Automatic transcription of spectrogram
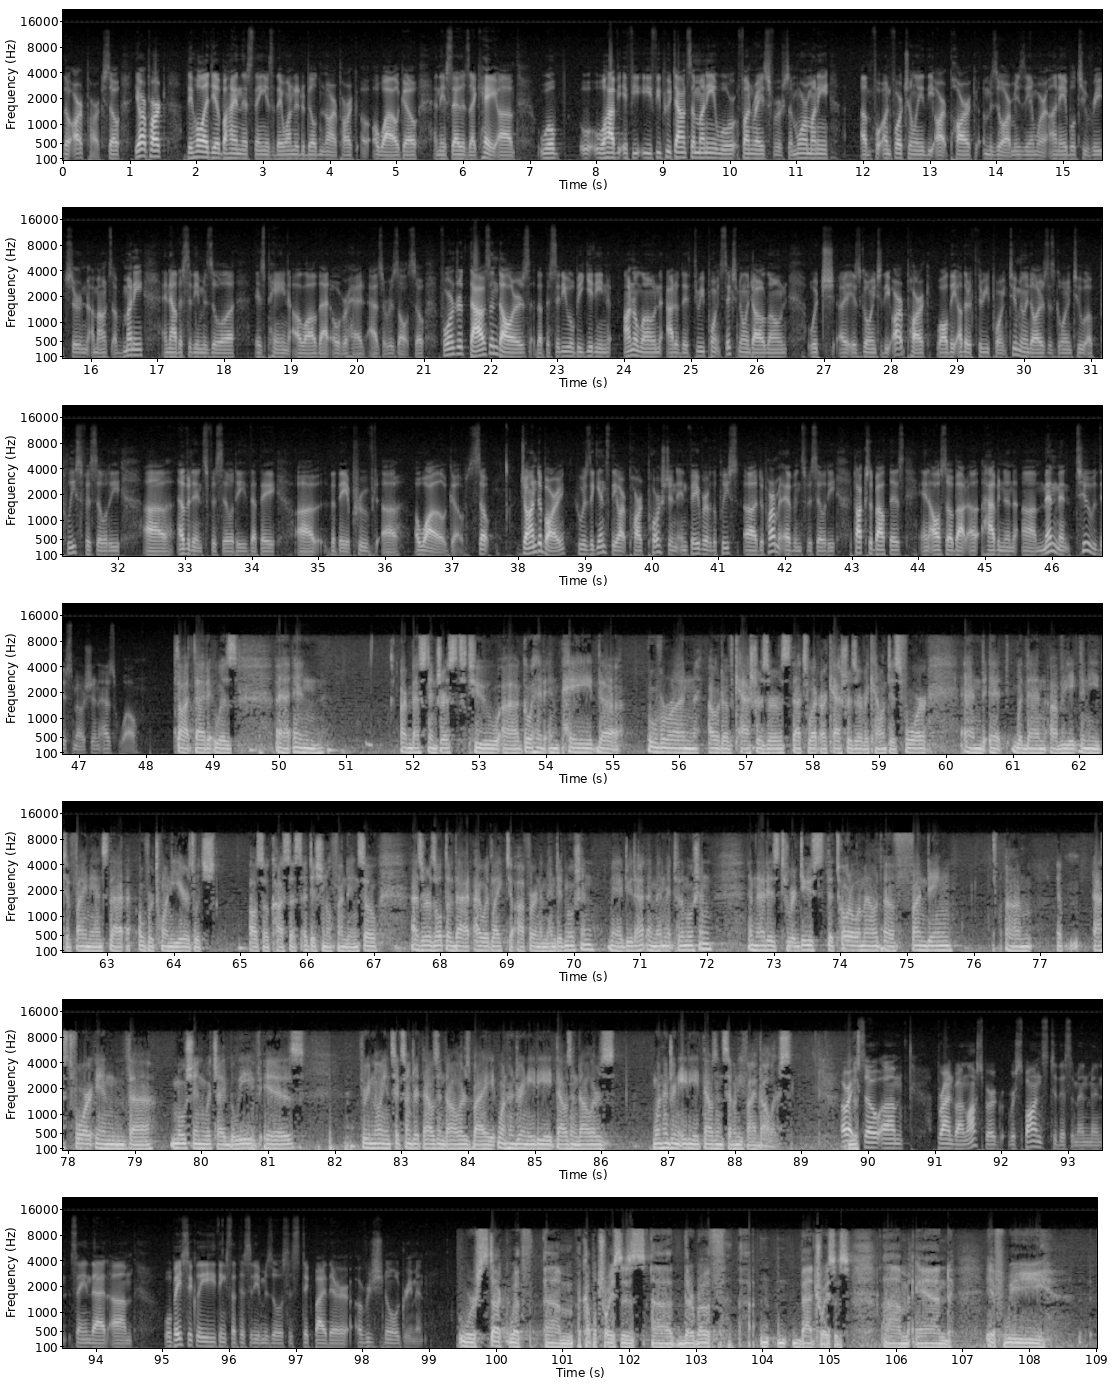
the art park. So the art park. The whole idea behind this thing is that they wanted to build an art park a, a while ago, and they said it's like, hey, uh, we'll we'll have if you if you put down some money, we'll fundraise for some more money. Um, for, unfortunately, the art park, Missoula Art Museum, were unable to reach certain amounts of money, and now the city of Missoula is paying a lot of that overhead as a result. So $400,000 that the city will be getting on a loan out of the $3.6 million loan, which uh, is going to the art park, while the other $3.2 million is going to a police facility, uh, evidence facility that they uh, that they approved uh, a while ago. So John DiBari, who is against the art park portion in favor of the police uh, department Evans facility, talks about this and also about uh, having an uh, amendment to this motion as well. Thought that it was uh, in our best interest to uh, go ahead and pay the overrun out of cash reserves. That's what our cash reserve account is for. And it would then obviate the need to finance that over 20 years, which also costs us additional funding. So as a result of that, I would like to offer an amended motion. May I do that? Amendment to the motion? And that is to reduce the total amount of funding um, asked for in the motion, which I believe is $3,600,000 by $188,000 $188,075. All right, so um, Bryan von Lossberg responds to this amendment saying that, um, well, basically, he thinks that the city of Missoula should stick by their original agreement. We're stuck with um, a couple choices. Uh, they're both uh, bad choices. Um, and if we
